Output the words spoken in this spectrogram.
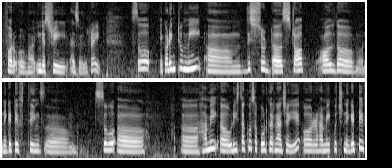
for uh, industry as well, right? So according to me, um, this should uh, stop all the negative things. Um, so uh, uh, हमें अ, उड़ीसा को सपोर्ट करना चाहिए और हमें कुछ नेगेटिव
